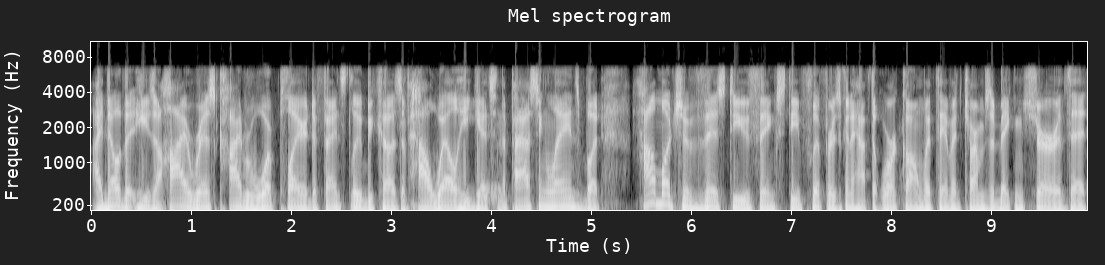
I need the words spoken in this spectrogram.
I know that he's a high risk, high reward player defensively because of how well he gets in the passing lanes, but how much of this do you think Steve Clifford is going to have to work on with him in terms of making sure that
